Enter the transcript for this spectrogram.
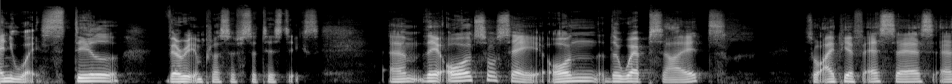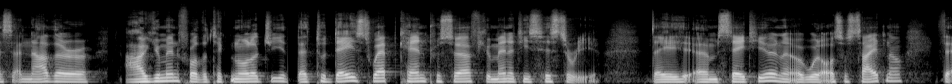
Anyway, still very impressive statistics. Um, they also say on the website, so IPFS says as another argument for the technology that today's web can preserve humanity's history. They um, state here, and I will also cite now, the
